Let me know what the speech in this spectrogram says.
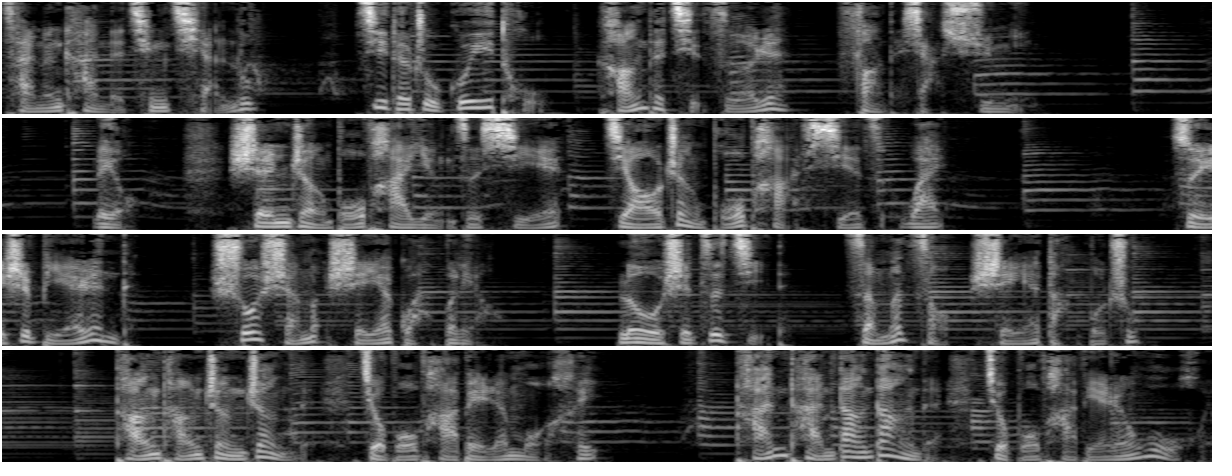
才能看得清前路，记得住归途，扛得起责任，放得下虚名。六。身正不怕影子斜，脚正不怕鞋子歪。嘴是别人的，说什么谁也管不了；路是自己的，怎么走谁也挡不住。堂堂正正的就不怕被人抹黑，坦坦荡荡的就不怕别人误会。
